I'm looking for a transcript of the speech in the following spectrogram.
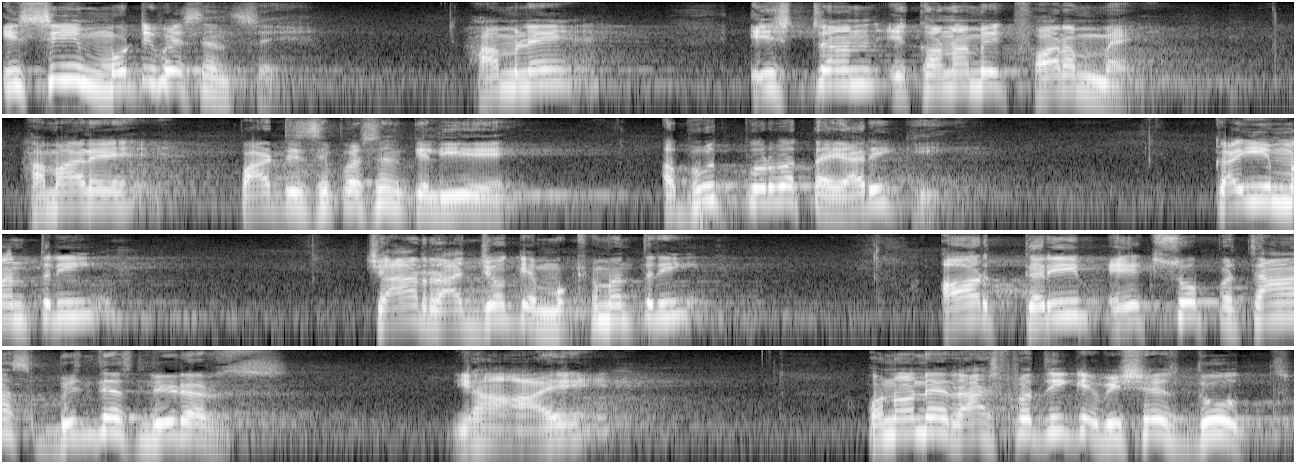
इसी मोटिवेशन से हमने ईस्टर्न इकोनॉमिक फोरम में हमारे पार्टिसिपेशन के लिए अभूतपूर्व तैयारी की। कई मंत्री, चार राज्यों के मुख्यमंत्री और करीब 150 बिज़नेस लीडर्स यहाँ आए। उन्होंने राष्ट्रपति के विशेष दूत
